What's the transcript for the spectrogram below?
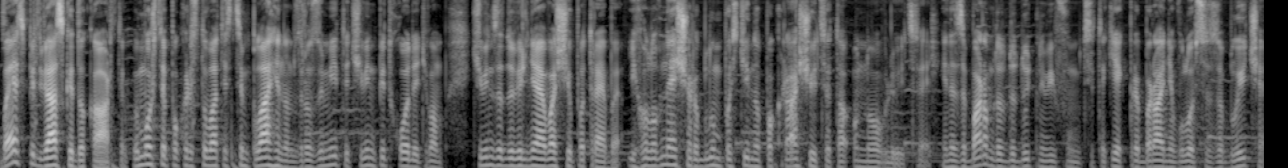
без підв'язки до карти. Ви можете покористуватись цим плагіном, зрозуміти, чи він підходить вам, чи він задовільняє ваші потреби. І головне, що Rebloom постійно покращується та оновлюється. І незабаром додадуть нові функції, такі як прибирання волосся з обличчя,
